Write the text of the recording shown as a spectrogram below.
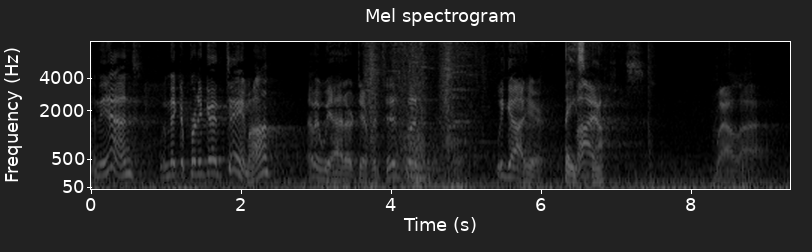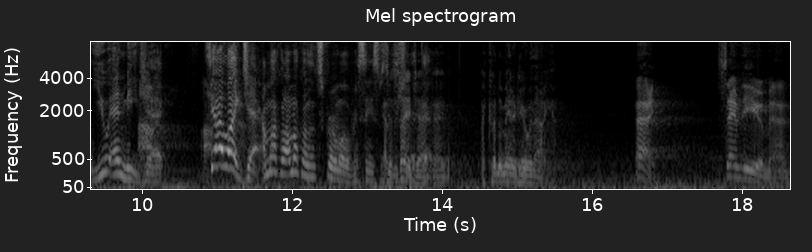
In the end, we make a pretty good team, huh? I mean, we had our differences, but we got here. Basically. My office. Well, uh, You and me, Jack. See, I like Jack. I'm not gonna. I'm not gonna screw him over and say some Gotta stupid say, shit like Jack, that. I, I couldn't have made it here without you. hey, same to you, man.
